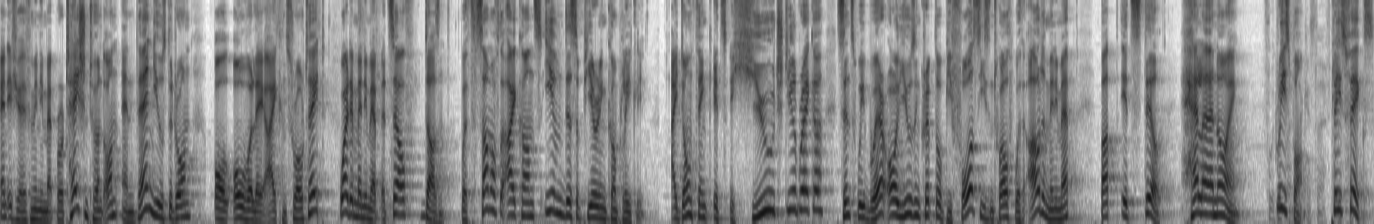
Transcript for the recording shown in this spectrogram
And if you have minimap rotation turned on and then use the drone, all overlay icons rotate, while the minimap itself doesn't, with some of the icons even disappearing completely. I don't think it's a huge deal breaker since we were all using crypto before season 12 without a minimap, but it's still hella annoying. Respawn, please fix.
